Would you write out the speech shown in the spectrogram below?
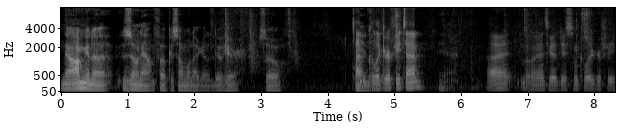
now I'm gonna zone out and focus on what I got to do here. So Time You know. calligraphy time. yeah. All right, my man's gonna do some calligraphy.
